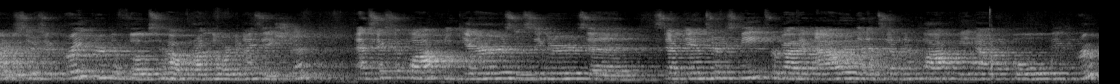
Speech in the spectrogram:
Flyers. There's a great group of folks who help run the organization. At 6 o'clock, beginners and singers and step dancers meet for about an hour, and then at 7 o'clock, we have a whole big group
